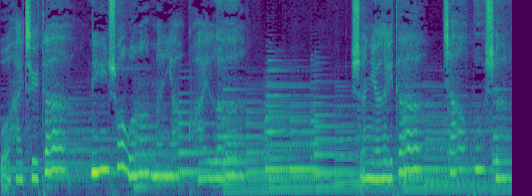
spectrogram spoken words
我还记得你说我们要快乐，深夜里的脚步声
